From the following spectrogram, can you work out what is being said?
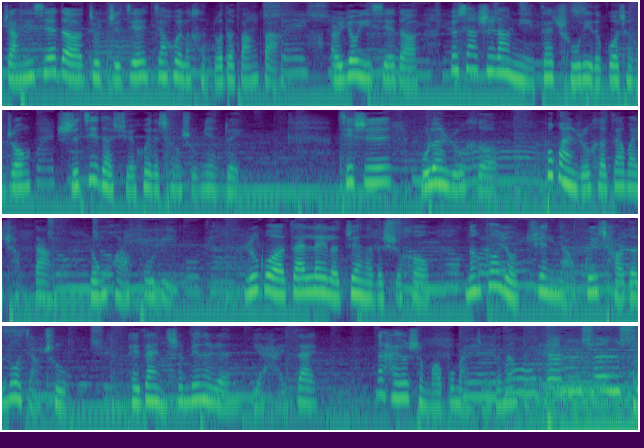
长一些的就直接教会了很多的方法，而幼一些的又像是让你在处理的过程中实际的学会了成熟面对。其实不论如何，不管如何在外闯荡，荣华富丽，如果在累了倦了的时候，能够有倦鸟归巢的落脚处，陪在你身边的人也还在，那还有什么不满足的呢？不敢承受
